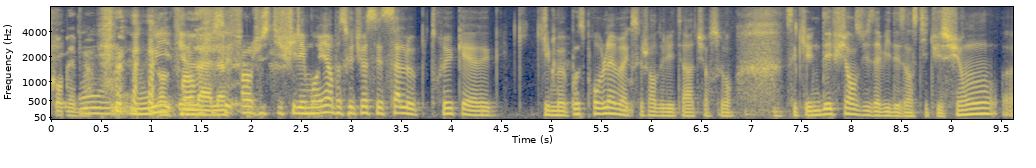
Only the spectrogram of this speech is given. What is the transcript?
qu'on aime. Oui, la, la fin justifie les moyens parce que tu vois, c'est ça le truc qui me pose problème avec ce genre de littérature souvent. C'est qu'il y a une défiance vis-à-vis des institutions, euh,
